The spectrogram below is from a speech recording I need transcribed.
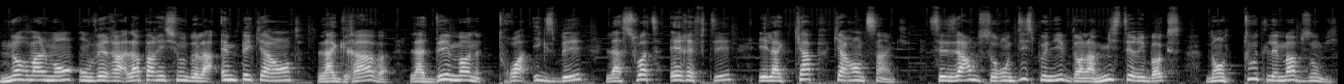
Normalement, on verra l'apparition de la MP40, la Grave, la Demon 3XB, la SWAT RFT et la CAP 45. Ces armes seront disponibles dans la Mystery Box dans toutes les maps zombies.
